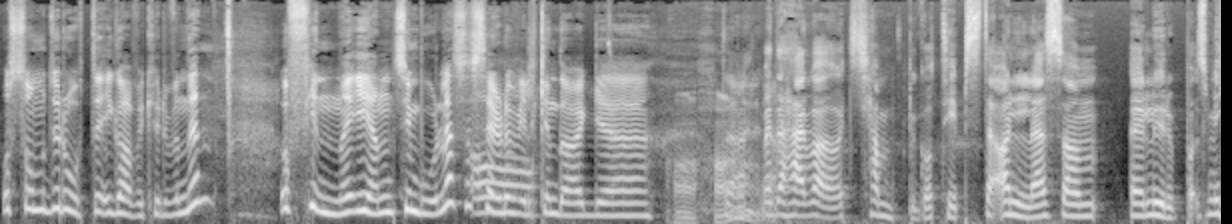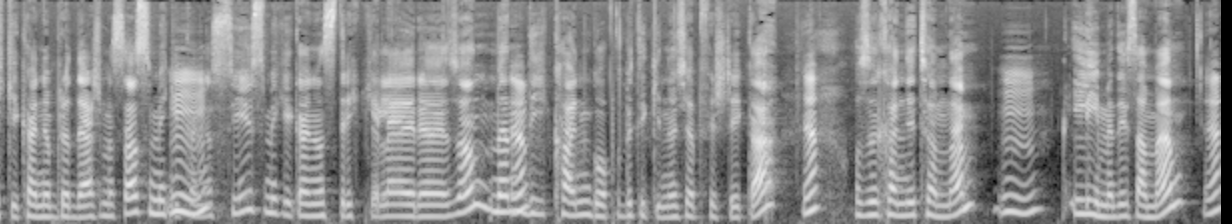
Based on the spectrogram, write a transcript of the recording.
og så må du rote i gavekurven din og finne igjen symbolet, så ser du hvilken dag eh, Aha. Der. Men det her var jo et kjempegodt tips til alle som på, som ikke kan å brodere, som jeg sa, som ikke kan å sy, som ikke kan å strikke eller eh, sånn, men Mm. Ja. de kan gå på butikken og kjøpe fyrstikker, Ja. og så kan de tømme dem, mm, lime de sammen, Ja.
